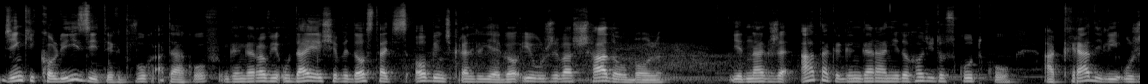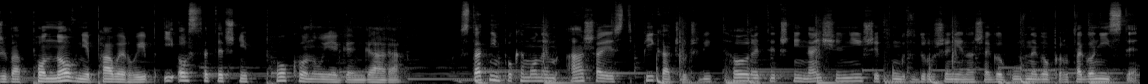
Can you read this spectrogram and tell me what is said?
Dzięki kolizji tych dwóch ataków Gengarowi udaje się wydostać z objęć Cradley'ego i używa Shadow Ball. Jednakże atak Gengara nie dochodzi do skutku, a Cradley używa ponownie Power Whip i ostatecznie pokonuje Gengara. Ostatnim Pokemonem Asha jest Pikachu, czyli teoretycznie najsilniejszy punkt w drużynie naszego głównego protagonisty.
